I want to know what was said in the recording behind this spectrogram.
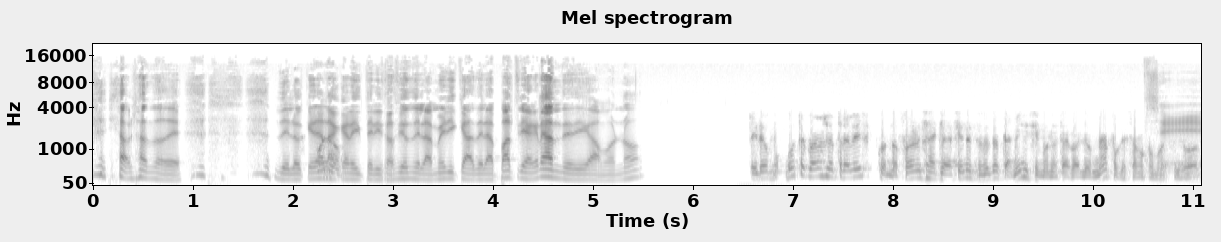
y hablando de, de lo que era la caracterización de la América, de la patria grande, digamos, ¿no? Pero vos te acordás otra vez, cuando fueron esas declaraciones, nosotros también hicimos nuestra columna, porque somos como Sí. vos,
